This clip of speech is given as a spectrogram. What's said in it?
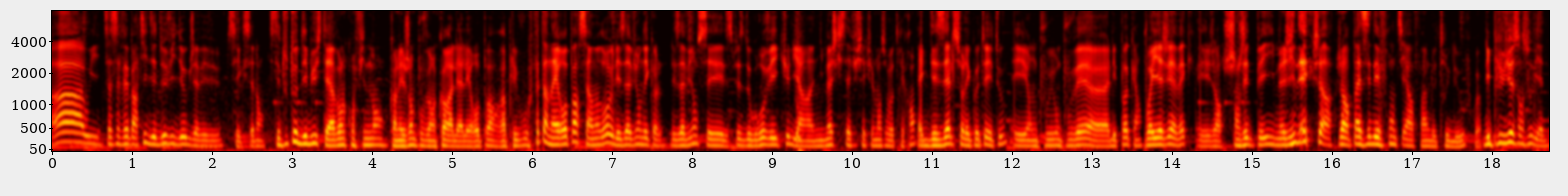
Ah oui, ça, ça fait partie des deux vidéos que j'avais vues. C'est excellent. C'était tout au début, c'était avant le confinement, quand les gens pouvaient encore aller à l'aéroport. Rappelez-vous. En fait, un aéroport, c'est un endroit où les avions décollent. Les avions, c'est une espèce de gros véhicule. Il y a une image qui s'affiche actuellement sur votre écran avec des ailes sur les côtés et tout. Et on pouvait, euh, à l'époque hein, voyager avec et genre changer de pays. Imaginez, genre, genre passer des frontières. Enfin, le truc de ouf quoi. Les plus vieux s'en souviennent.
